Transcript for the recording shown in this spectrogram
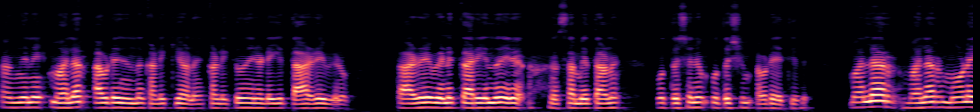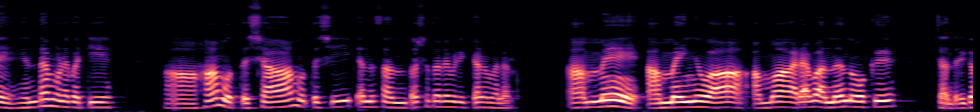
അങ്ങനെ മലർ അവിടെ നിന്ന് കളിക്കുകയാണ്. കളിക്കുന്നതിനിടയിൽ താഴെ വീണു. താഴെ വീണ് കരയുന്നതിന് സമയത്താണ് മുത്തശ്ശനും മുത്തശ്ശിയും അവിടെ എത്തിയത്. മലർ മലർ മോളെ എന്താ മോളെ പറ്റിയേ? ആഹാ മുത്തശ്ശാ മുത്തശ്ശി എന്ന് സന്തോഷത്തോടെ വിളിക്കാണ് മലർ. അമ്മേ അമ്മ ഇങ്ങ് വാ. അമ്മ ആരാ വന്ന് നോക്ക്. ചന്ദ്രിക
